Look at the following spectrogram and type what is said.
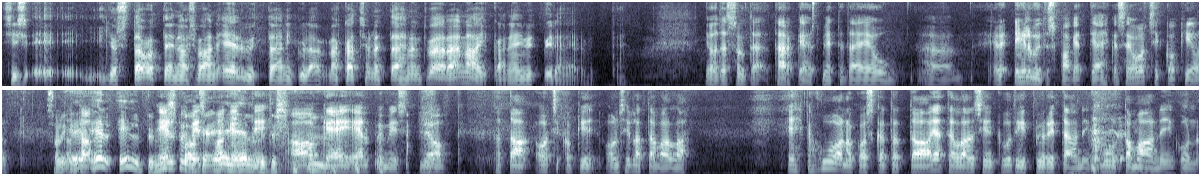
siis e, e, jos tavoitteena olisi vain elvyttää, niin kyllä mä katson, että tähän on nyt väärään aikaan, ei nyt pidä elvyttää. Joo, tässä on tärkeää, jos miettii tätä EU-elvytyspakettia, ehkä se otsikkokin on se oli tota, el- elpymispaketti, ei elvytys. Ah, Okei, okay, elpymis, joo. Tota, otsikkokin on sillä tavalla ehkä huono, koska tota, ajatellaan siinä kuitenkin pyritään niin, muuttamaan niin kuin,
